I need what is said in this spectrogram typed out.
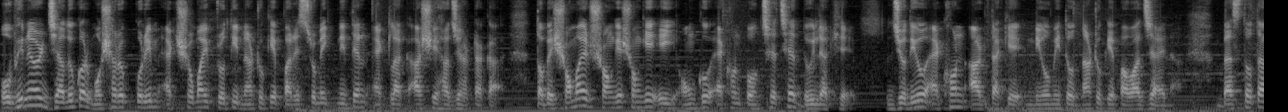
অভিনয়ের জাদুকর মোশাররফ করিম একসময় প্রতি নাটকে পারিশ্রমিক নিতেন এক লাখ আশি হাজার টাকা। তবে সময়ের সঙ্গে সঙ্গে এই অঙ্ক এখন পৌঁছেছে দুই লাখে। যদিও এখন আর তাকে নিয়মিত নাটকে পাওয়া যায় না। ব্যস্ততা,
